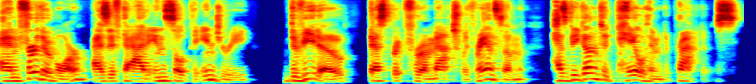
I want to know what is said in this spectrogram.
And furthermore, as if to add insult to injury, DeVito, desperate for a match with Ransom, has begun to tail him to practice.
